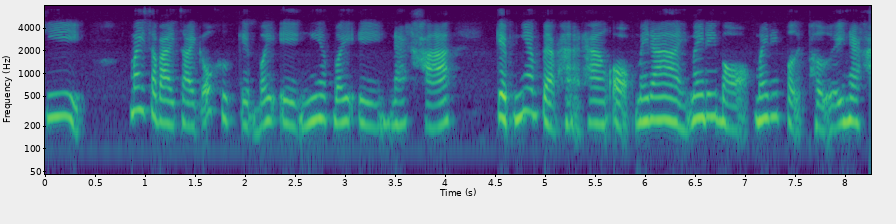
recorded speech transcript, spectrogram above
ที่ไม่สบายใจก็คือเก็บไว้เอง เงียบไว้เองนะคะ เก็บเงียบแบบหาทางออกไม่ได้ ไม่ได้บอก ไม่ได้เปิดเผยนะค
